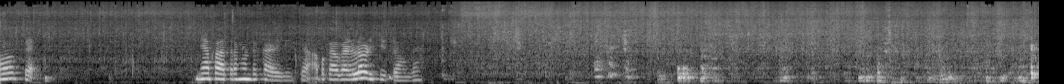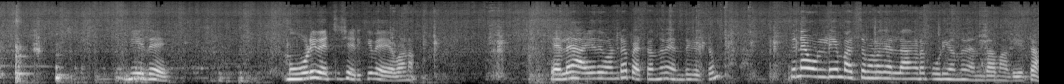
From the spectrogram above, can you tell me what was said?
ഓക്കെ. ഞാൻ പാത്രം കൊണ്ട് കഴുകിക്കാം. അപ്പോൾ വെള്ളം ഒഴിച്ചിട്ടുണ്ട് ഇനി ഇതേ മൂടി വെച്ച് ശരിക്ക് വേവണം. ഇല ആയതുകൊണ്ട് പെട്ടെന്ന് വെന്ത് കിട്ടും. പിന്നെ ഉള്ളിയും പച്ചമുളകും എല്ലാം കൂടെ കൂടി ഒന്ന് വെന്താൽ മതി കേട്ടോ.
